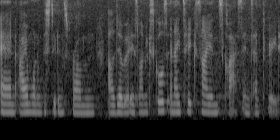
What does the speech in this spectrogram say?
and I am one of the students from Al Jaber Islamic Schools, and I take science class in 10th grade.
